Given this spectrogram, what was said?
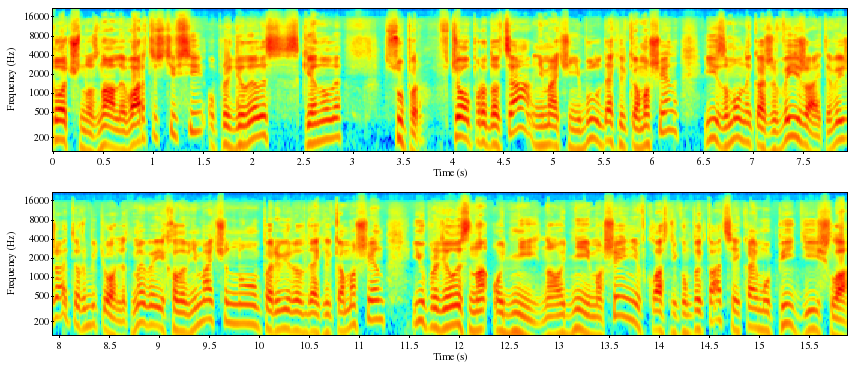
точно знали вартості всі, оприділились, скинули. Супер. В цього продавця в Німеччині було декілька машин, і замовник каже: виїжджайте, виїжджайте, робіть огляд. Ми виїхали в Німеччину, перевірили декілька машин і оприділилися на одній. На одній машині в класній комплектації, яка йому підійшла.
